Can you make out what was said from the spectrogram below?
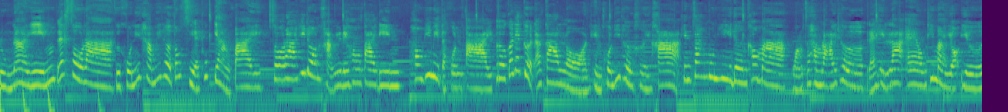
ลุงหน้ายิ้ม และโซราคือคนที่ทำให้เธอต้องเสียทุกอย่างไป โซราที่โดนขังอยู่ในห้องใต้ดิน ห้องที่มีแต่คนตาย เธอก็ได้เกิดอาการหลอนเห็นคนที่เธอเคยฆ่า เห็นจางมุนฮีเดินเข้ามา หวังจะทำร้ายเธอ และเห็นลาแอลที่มาเยาะเย้ย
